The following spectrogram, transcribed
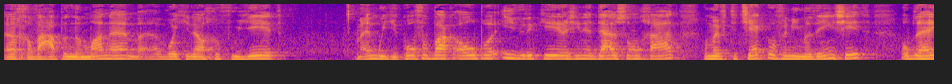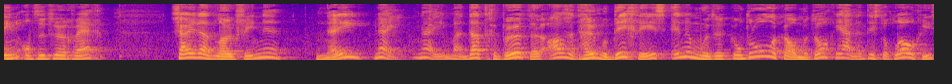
uh, gewapende mannen? Word je dan gefouilleerd? Maar moet je kofferbak open iedere keer als je naar Duitsland gaat. Om even te checken of er niemand in zit. Op de heen- of de terugweg. Zou je dat leuk vinden? Nee, nee, nee, maar dat gebeurt er als het helemaal dicht is en dan moet er controle komen, toch? Ja, dat is toch logisch?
